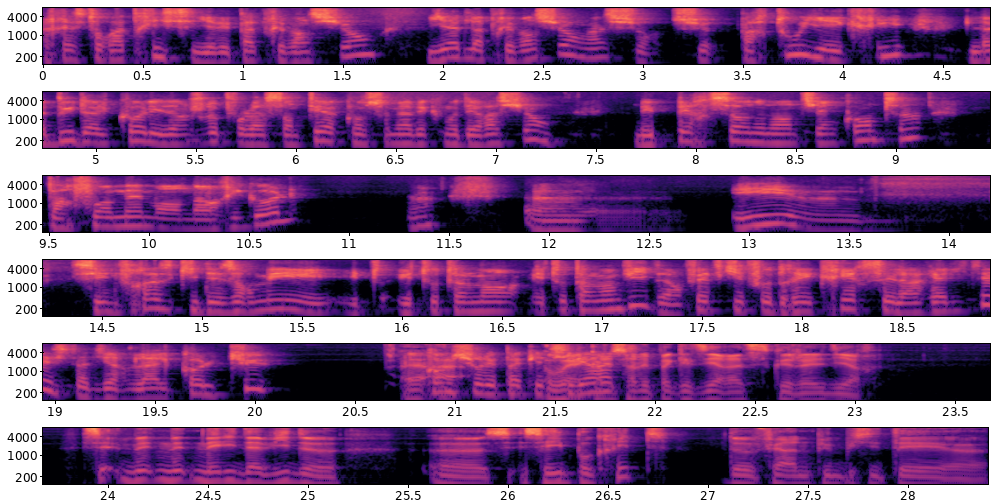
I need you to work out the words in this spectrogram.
restauratrice, il n'y avait pas de prévention. Il y a de la prévention. Hein. sur, partout, il y a écrit l'abus d'alcool est dangereux pour la santé à consommer avec modération. Mais personne n'en tient compte. Parfois même, on en rigole. Hein. Euh, et c'est une phrase qui désormais est, totalement, est totalement vide. En fait, ce qu'il faudrait écrire, c'est la réalité, c'est-à-dire l'alcool tue. Euh, comme ah, sur les paquets de cigarettes. Comme sur les paquets de cigarettes, c'est ce que j'allais dire. Nelly David, euh, c'est hypocrite de faire une publicité euh,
